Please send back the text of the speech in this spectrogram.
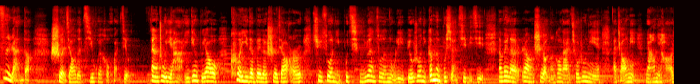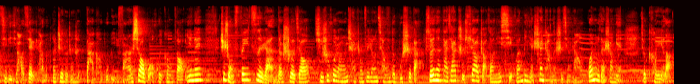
自然的社交的机会和环境。但是注意哈，一定不要刻意的为了社交而去做你不情愿做的努力。比如说，你根本不喜欢记笔记，那为了让室友能够来求助你、来找你，然后你好好记笔记，好借给他们，那这个真是大可不必，反而效果会更糟。因为这种非自然的社交，其实会让人产生非常强烈的不适感。所以呢，大家只需要找到你喜欢并且擅长的事情，然后关注在上面就可以了。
